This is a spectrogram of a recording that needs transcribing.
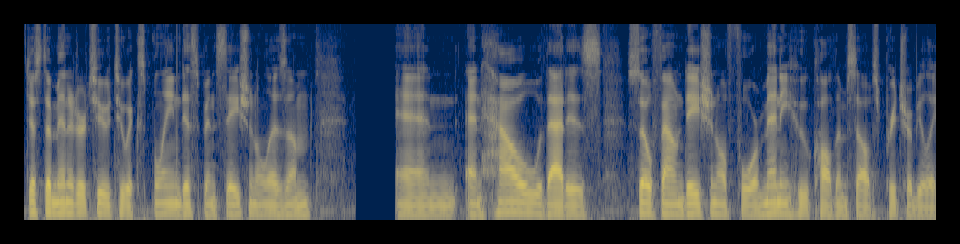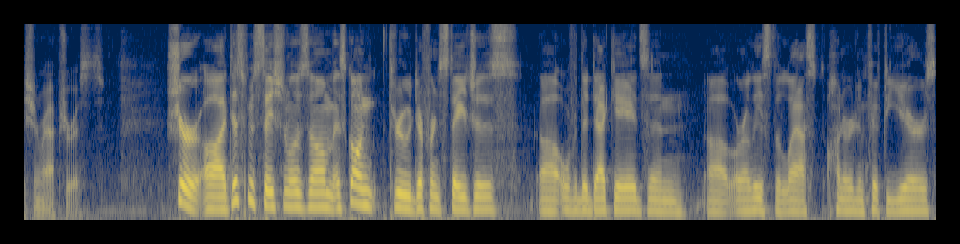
just a minute or two to explain dispensationalism and and how that is so foundational for many who call themselves pre-tribulation rapturists. Sure, uh, dispensationalism has gone through different stages uh, over the decades, and uh, or at least the last 150 years.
